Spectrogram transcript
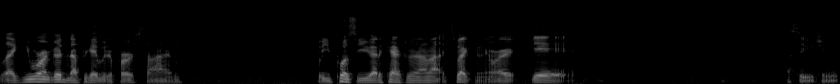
Like, you weren't good enough to get me the first time. But you pussy, you got to catch me when I'm not expecting it, right? Yeah. I see what you mean.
